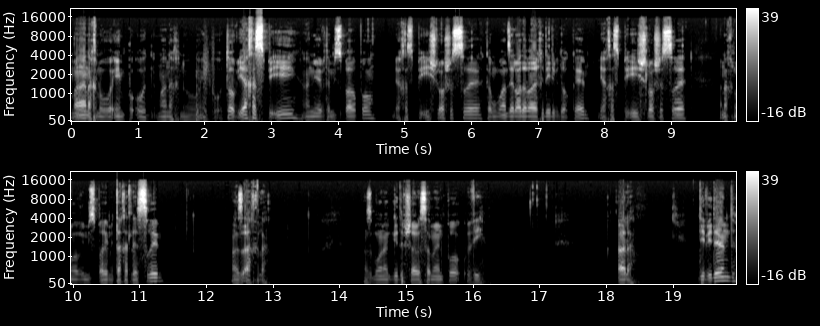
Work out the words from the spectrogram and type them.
מה אנחנו רואים פה עוד? מה אנחנו רואים פה? טוב, יחס PE, אני אוהב את המספר פה, יחס PE 13, כמובן זה לא הדבר היחידי לבדוק, כן? יחס PE 13, אנחנו אוהבים מספרים מתחת ל-20, אז אחלה. אז בואו נגיד אפשר לסמן פה V. הלאה. דיבידנד.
